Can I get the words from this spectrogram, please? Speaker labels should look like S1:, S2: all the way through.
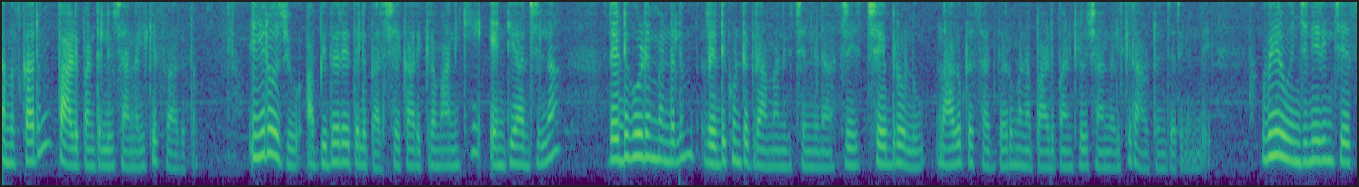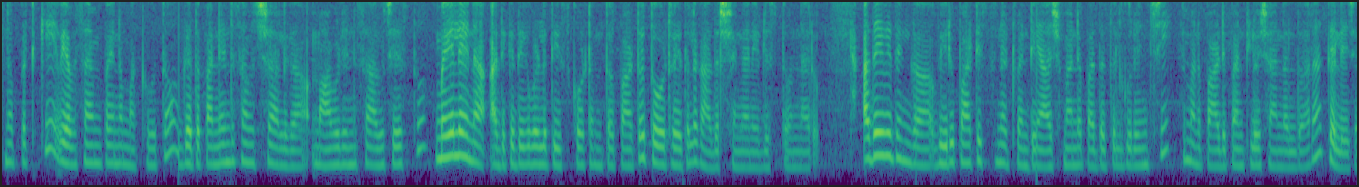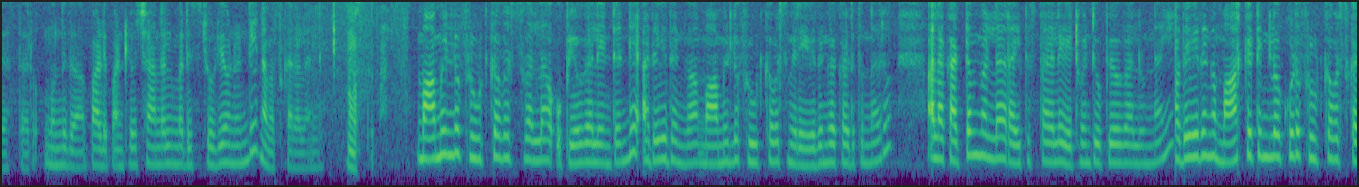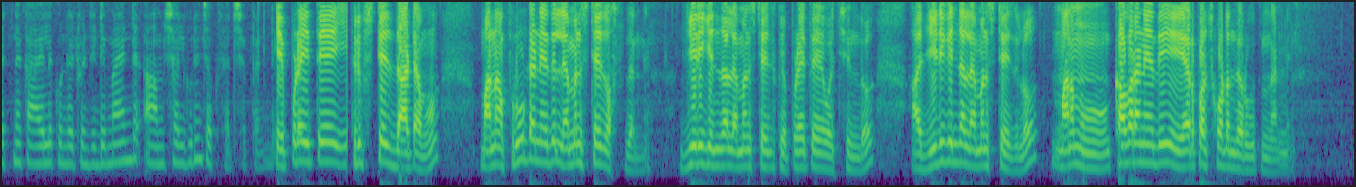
S1: నమస్కారం. పాడి పంటలు ఛానల్కి స్వాగతం. ఈరోజు అభ్యుదయ రైతుల పరిచయ కార్యక్రమానికి ఎన్టీఆర్ జిల్లా రెడ్డిగూడెం మండలం రెడ్డికుంట గ్రామానికి చెందిన శ్రీ చేబ్రోలు నాగప్రసాద్ గారు మన పాడి పంటలు ఛానల్కి రావడం జరిగింది. వీరు ఇంజనీరింగ్ చేసినప్పటికీ వ్యవసాయం పైన మక్కువతో గత పన్నెండు సంవత్సరాలుగా మామిడిని సాగు చేస్తూ మేలైన అధిక దిగుబడులు తీసుకోవడంతో పాటు తోటి రైతులకు ఆదర్శంగా నిలుస్తున్నారు. అదేవిధంగా వీరు పాటిస్తున్నటువంటి యాజమాన్య పద్ధతుల గురించి మన పాడి పంటలు ఛానల్ ద్వారా తెలియజేస్తారు. ముందుగా పాడి పంటలు ఛానల్ మరియు స్టూడియో నుండి నమస్కారాలండి.
S2: నమస్తే.
S1: మామిడిలో ఫ్రూట్ కవర్స్ వల్ల ఉపయోగాలు ఏంటండి? అదేవిధంగా మామిడిలో ఫ్రూట్ కవర్స్ మీరు ఏ విధంగా కడుతున్నారు? అలా కట్టడం వల్ల రైతు స్థాయిలో ఎటువంటి ఉపయోగాలు ఉన్నాయి? అదేవిధంగా మార్కెటింగ్లో కూడా ఫ్రూట్ కవర్స్ కట్టిన కాయలకు ఉన్నటువంటి డిమాండ్ ఆ అంశాల గురించి ఒకసారి చెప్పండి.
S2: ఎప్పుడైతే ఈ త్రిప్ స్టేజ్ దాటామో మన ఫ్రూట్ అనేది లెమన్ స్టేజ్ వస్తుందండి. జీడి గింజ లెమన్ స్టేజ్కి ఎప్పుడైతే వచ్చిందో ఆ జీడి గింజ లెమన్ స్టేజ్లో మనము కవర్ అనేది ఏర్పరచుకోవడం జరుగుతుందండి.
